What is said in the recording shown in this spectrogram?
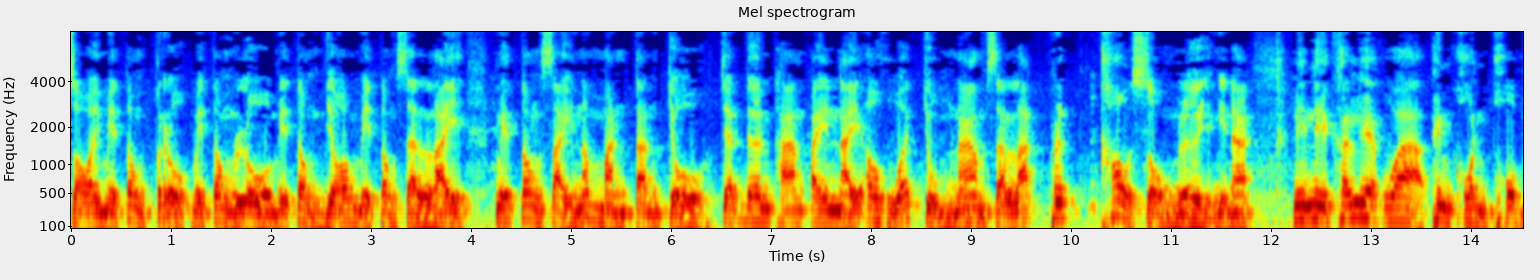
ซอย ไม่ต้องโกรก ไม่ต้องโล ไม่ต้องย้อม ไม่ต้องสไลด์ไม่ต้องใส่น้ำมันตันโจ จะเดินทางไปไหนเอาหัวจุ่มน้ำสลัดพรึบเข้าทรงเลยอย่างนี้นะ นี่นี่เขาเรียกว่าเป็นคนผม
